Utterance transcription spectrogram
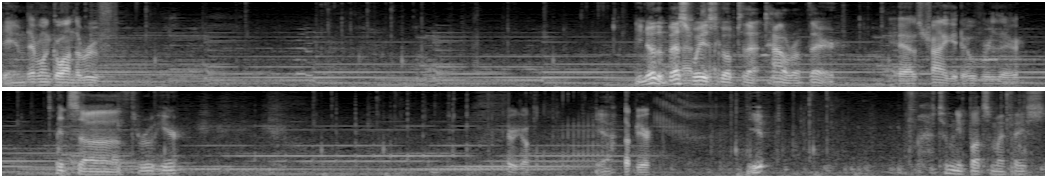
Damn. everyone go on the roof. You know the best way is to go up to that tower up there. Yeah, I was trying to get over there. It's, uh, through here. There we go. Yeah. Up here. Yep. Too many butts in my face.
